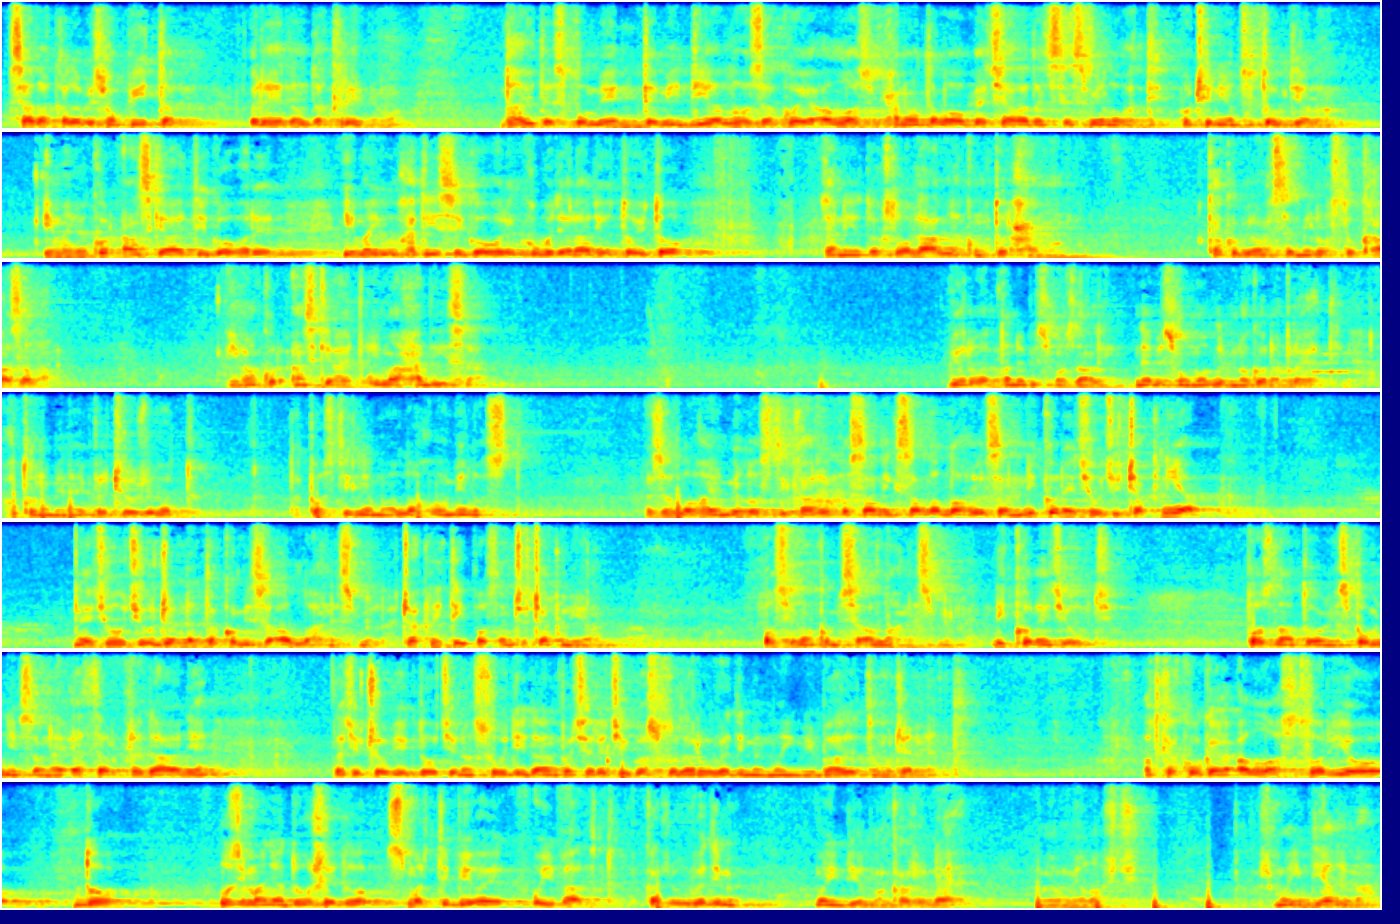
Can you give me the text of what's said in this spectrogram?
sada kada bismo pitali, redom da krenemo, dajte spomenite mi dijelo za koje Allah subhanahu wa ta'la obećava da će se smilovati počiniocu tog dijela. Imaju kuranski ajti govore, imaju hadisi govore ko bude radio to i to, za nije došlo la'allakum turhamun. Kako bi vam se milost ukazala. Ima kuranski ajta, ima hadisa. Vjerovatno ne bismo znali, ne bismo mogli mnogo nabrajati. A to nam je najpreće u životu. Da postignemo Allahovu milost. Bez Allahove milosti, kaže poslanik sallallahu alaihi sallam, niko neće ući, čak ni ja. Neće ući u džennet ako mi se Allah ne smiluje. Čak ni ti poslanče, čak ni ja. Osim ako mi se Allah ne smiluje. Niko neće ući. Poznato je spominje se onaj etar predanje da će čovjek doći na sudnji dan pa će reći gospodaru uvedi me mojim ibadetom u džennet. Od kako ga je Allah stvorio do uzimanja duše do smrti bio je u ibadetu. Kaže, uvedi me mojim dijelima. Kaže, ne, mojom s mojim dijelima.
